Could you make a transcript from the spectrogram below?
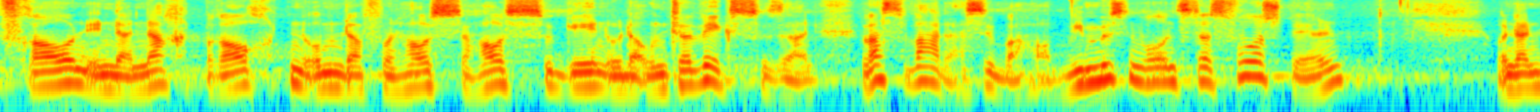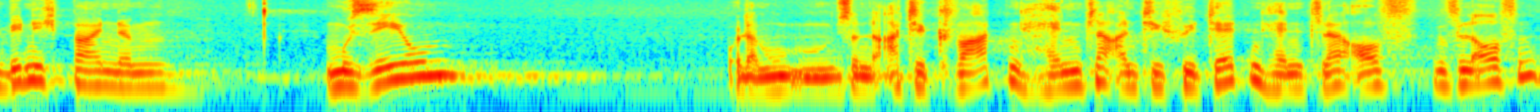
Frauen in der Nacht brauchten, um da von Haus zu Haus zu gehen oder unterwegs zu sein. Was war das überhaupt? Wie müssen wir uns das vorstellen? Und dann bin ich bei einem Museum oder so einen adäquaten Händler, Antiquitätenhändler aufgelaufen,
